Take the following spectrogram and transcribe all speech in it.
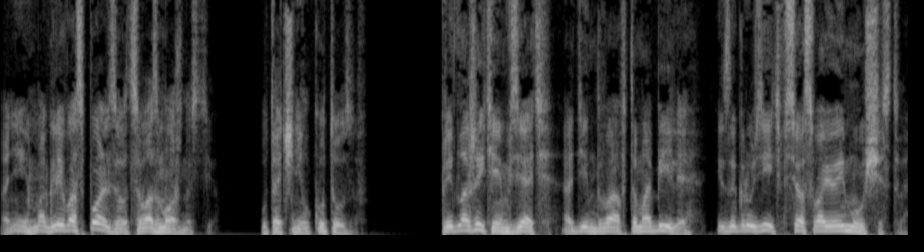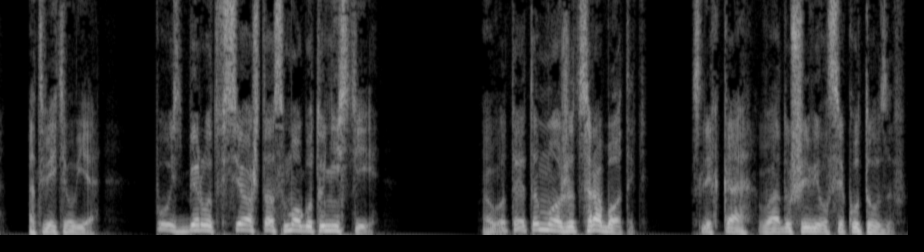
Они могли воспользоваться возможностью», — уточнил Кутузов. «Предложите им взять один-два автомобиля и загрузить все свое имущество», — ответил я. «Пусть берут все, что смогут унести». «А вот это может сработать», — слегка воодушевился Кутузов.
